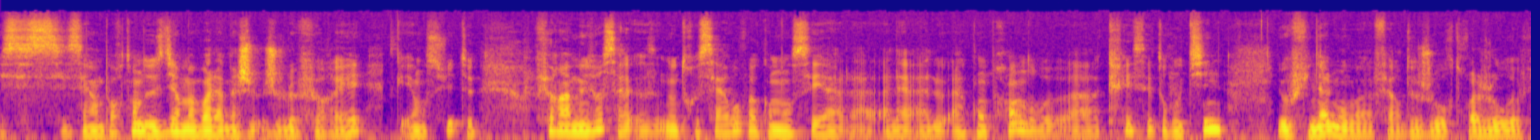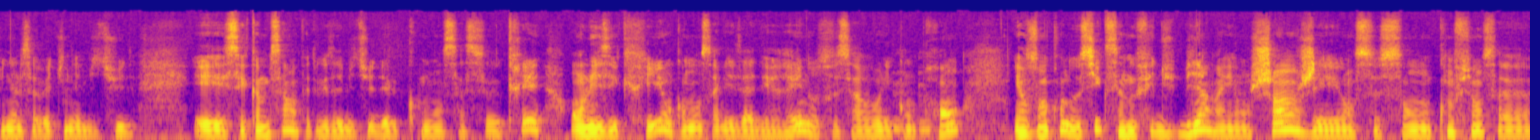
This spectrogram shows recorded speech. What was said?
c'est important de se dire, ben voilà, ben je, le ferai. Et ensuite, au fur et à mesure, notre cerveau va commencer à, à, comprendre, à créer cette routine. Et au final, bon, on va faire deux jours, trois jours, et au final, ça va être une habitude. Et c'est comme ça, en fait, que les habitudes, elles commencent à se créer. On les écrit, on commence à les adhérer, notre cerveau les comprend. Et on se rend compte aussi que ça nous fait du bien, et on change, et on se sent en confiance euh,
